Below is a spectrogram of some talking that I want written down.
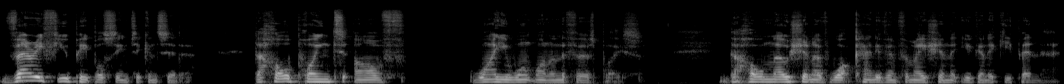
very few people seem to consider. The whole point of why you want one in the first place. The whole notion of what kind of information that you're going to keep in there.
